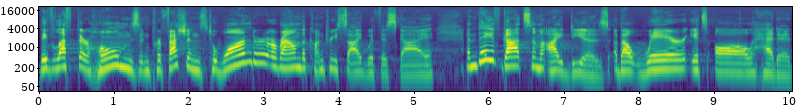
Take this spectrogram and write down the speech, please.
They've left their homes and professions to wander around the countryside with this guy, and they've got some ideas about where it's all headed.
